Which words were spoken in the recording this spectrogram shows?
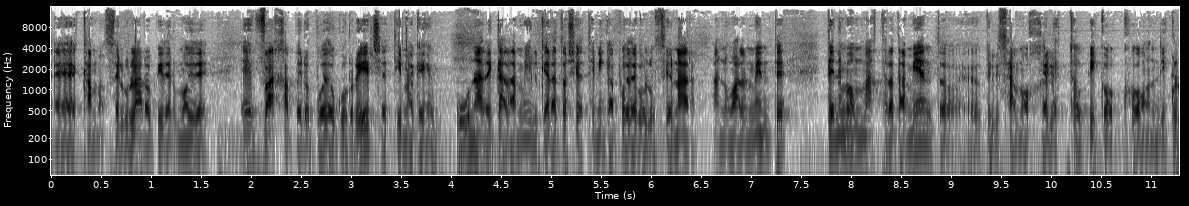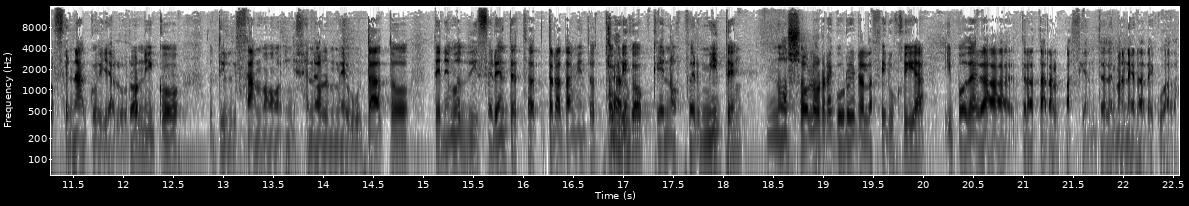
eh, escamocelular o epidermoide es baja, pero puede ocurrir. Se estima que una de cada mil queratosis actínica puede evolucionar anualmente tenemos más tratamientos. Eh, utilizamos geles tópicos con diclofenaco y hialurónico, utilizamos ingenol mebutato, tenemos diferentes tratamientos tópicos que nos permiten no solo recurrir a la cirugía y poder ah, tratar al paciente de manera adecuada.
